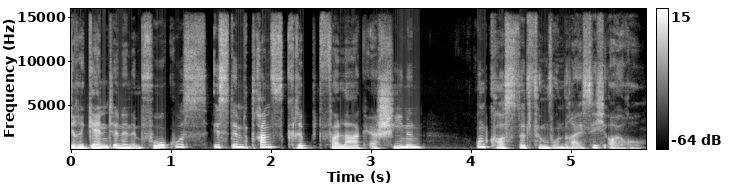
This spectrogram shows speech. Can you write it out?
Dirigentinnen im Fokus ist im Transkriptverlag erschienen und kostet 35 Euro.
